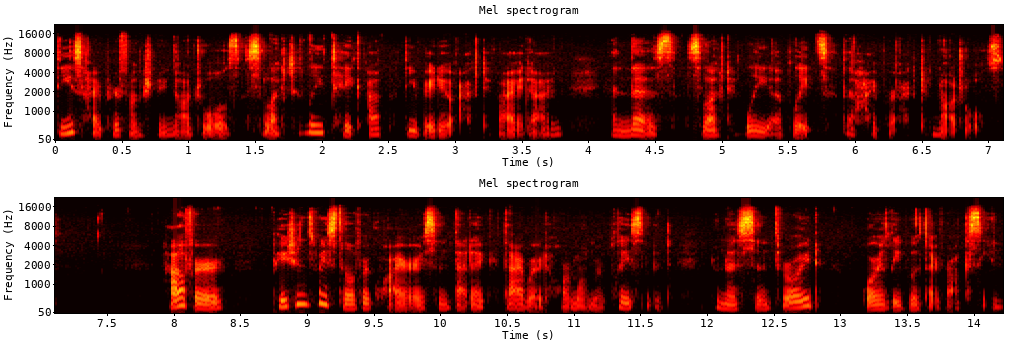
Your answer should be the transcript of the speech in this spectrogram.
these hyperfunctioning nodules selectively take up the radioactive iodine, and this selectively ablates the hyperactive nodules. However, patients may still require a synthetic thyroid hormone replacement, known as synthroid or levothyroxine.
